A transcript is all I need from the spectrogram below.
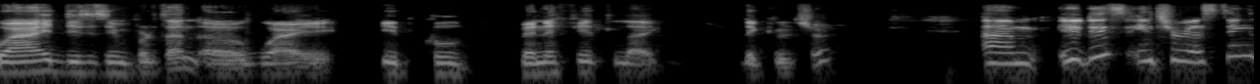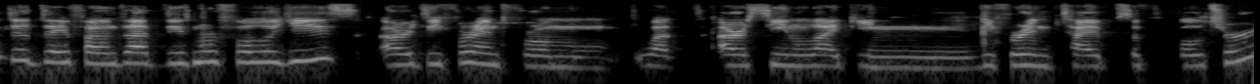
why this is important or why it could benefit like the culture? Um, it is interesting that they found that these morphologies are different from what are seen like in different types of culture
